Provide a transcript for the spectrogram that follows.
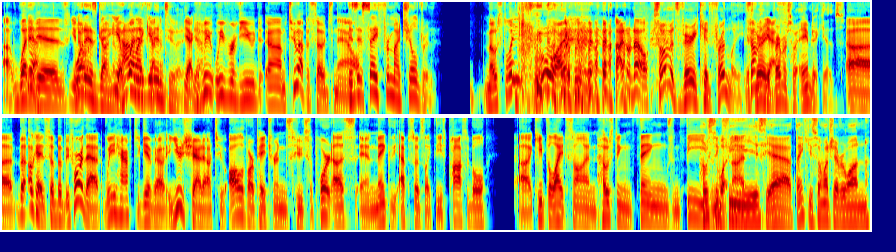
uh, what it Yeah. is. You What know, is Gundam? Yeah, How do I get Gundam? into it? Yeah, because Yeah. we we've reviewed um, two episodes now. Is it safe for my children? Mostly? Ooh, I- I don't know. Some of it's very kid friendly. It's Some- very yes. very much so aimed at kids. Uh, but okay, so but before that, we have to give a huge shout out to all of our patrons who support us and make the episodes like these possible. Uh, keep the lights on, hosting things and fees, Hosting and fees, yeah. Thank you so much, everyone.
